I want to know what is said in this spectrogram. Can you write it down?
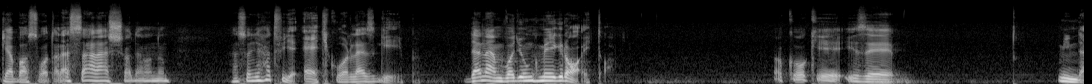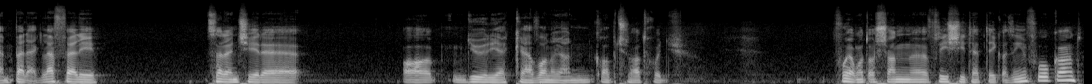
gebasz volt a leszállással, de mondom, azt mondja, hát figyelj, egykor lesz gép. De nem vagyunk még rajta. Akkor oké, okay, izé, minden pereg lefelé. Szerencsére a győriekkel van olyan kapcsolat, hogy folyamatosan frissíthették az infókat.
